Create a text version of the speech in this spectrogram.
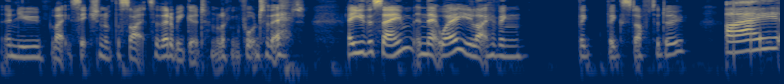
a new like section of the site. So that'll be good. I'm looking forward to that. Are you the same in that way? You like having big, big stuff to do? I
